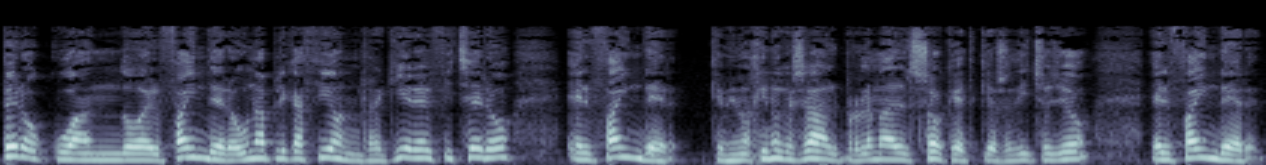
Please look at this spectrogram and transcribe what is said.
pero cuando el Finder o una aplicación requiere el fichero, el Finder, que me imagino que será el problema del socket que os he dicho yo, el Finder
